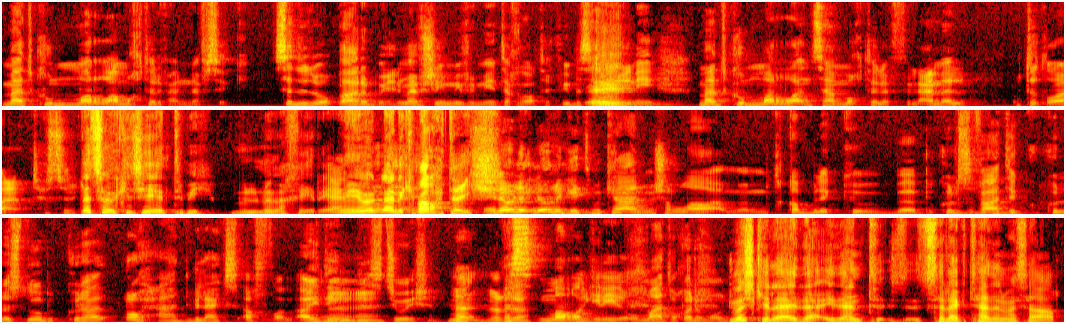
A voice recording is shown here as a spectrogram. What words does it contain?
ما تكون مرة مختلف عن نفسك. سدد وقارب يعني ما في شيء 100% تاخذ راحتك فيه بس إيه. يعني ما تكون مرة إنسان مختلف في العمل وتطلع تحس إنك لا تسوي كل شيء أنت بيه بال- بالاخير يعني لأنك ما راح تعيش. يعني لو لو لقيت مكان ما شاء الله متقبلك بكل صفاتك وكل أسلوبك وكل هذا روح عادي بالعكس أفضل إيه. ideal situation بس مرة قليل وما أتوقع إنه موجود. المشكلة اذا إذا أنت سلكت هذا المسار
